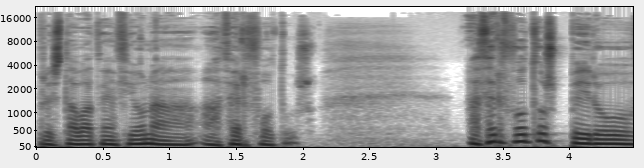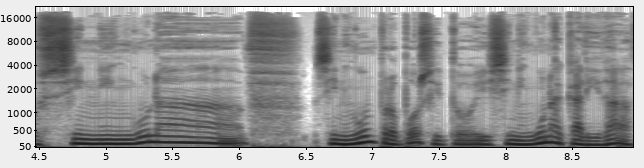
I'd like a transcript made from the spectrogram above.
prestaba atención a hacer fotos. Hacer fotos pero sin ninguna sin ningún propósito y sin ninguna calidad.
